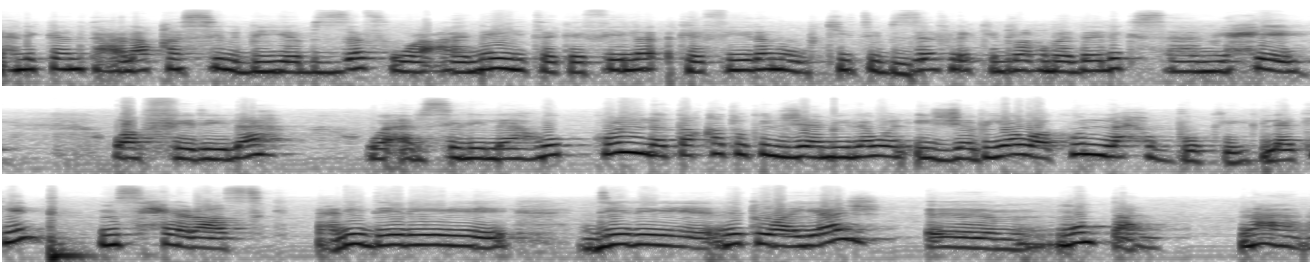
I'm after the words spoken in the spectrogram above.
يعني كانت علاقة سلبية بزاف وعانيت كثيرا وبكيتي بزاف لكن رغم ذلك سامحيه. واغفري له. وأرسلي له كل طاقتك الجميلة والإيجابية وكل حبك. لكن مسحي راسك. يعني ديري ديري نتواياج منطل نعم.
